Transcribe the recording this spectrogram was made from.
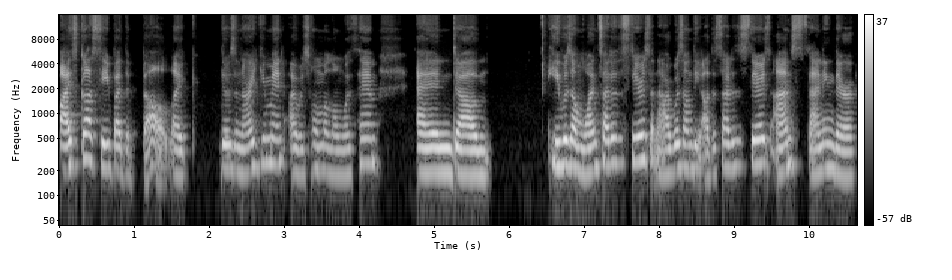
I got saved by the bell. Like there was an argument. I was home alone with him, and um, he was on one side of the stairs and I was on the other side of the stairs. I'm standing there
